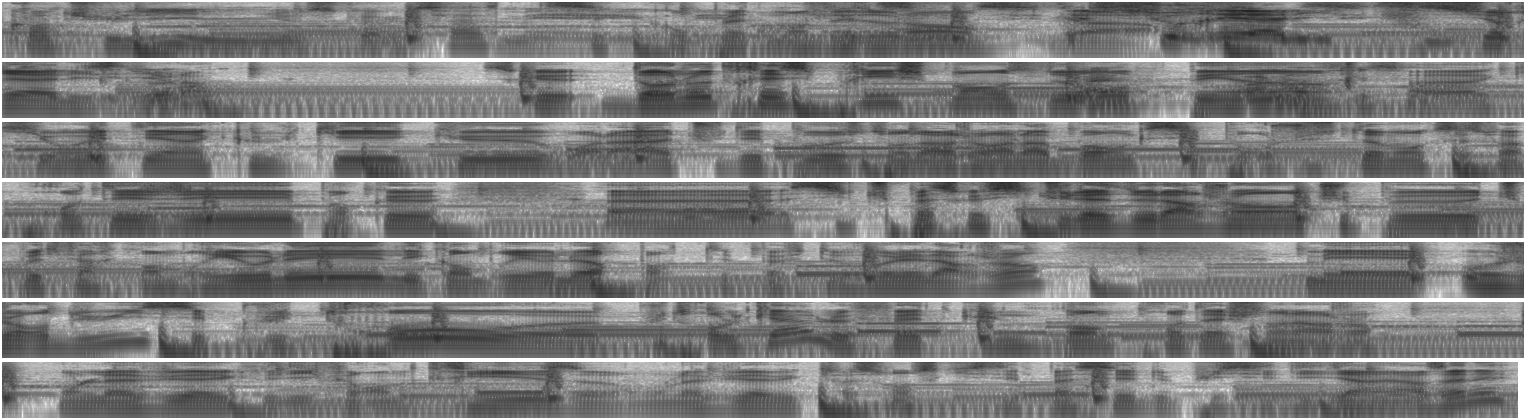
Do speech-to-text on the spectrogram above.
quand tu lis une news comme ça, mais C'est complètement mais désolant. c'est- surréaliste. C'est surréaliste. violent. Parce que dans notre esprit, je pense, d'Européens voilà, euh, qui ont été inculqués que voilà, tu déposes ton argent à la banque, c'est pour justement que ça soit protégé, pour que euh, si tu parce que si tu laisses de l'argent, tu peux tu peux te faire cambrioler, les cambrioleurs peuvent te- peuvent te voler l'argent. Mais aujourd'hui, c'est plus trop euh, plus trop le cas le fait qu'une banque protège ton argent. On l'a vu avec les différentes crises, on l'a vu avec de toute façon ce qui s'est passé depuis ces dix dernières années.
